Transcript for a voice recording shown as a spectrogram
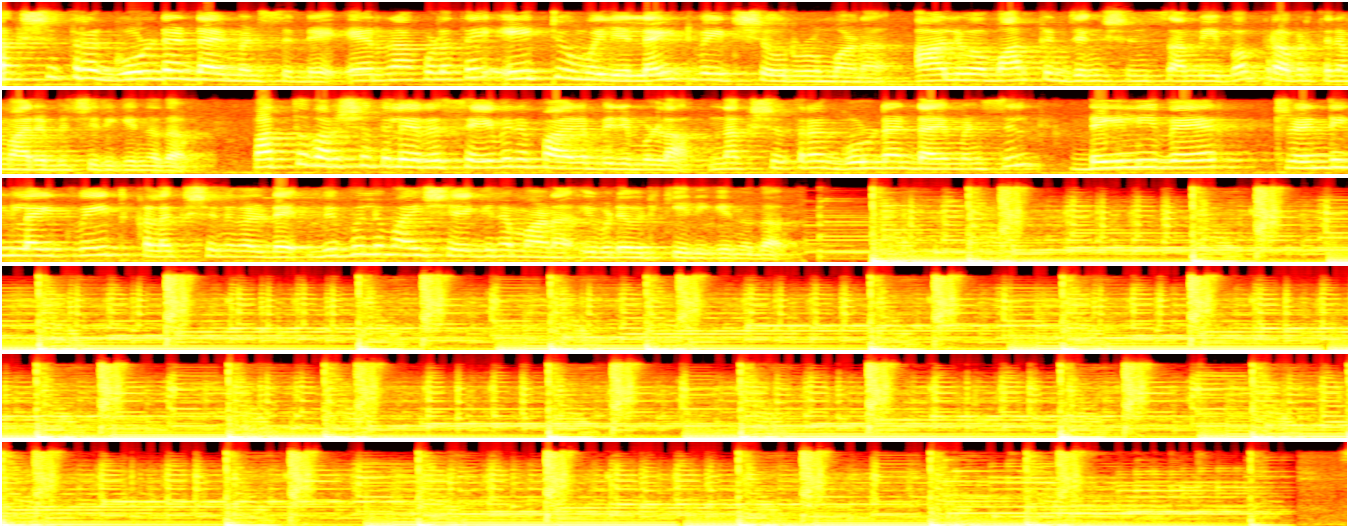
നക്ഷത്ര ഗോൾഡൻ ഡയമണ്ട്സിന്റെ എറണാകുളത്തെ ഏറ്റവും വലിയ ലൈറ്റ് വെയ്റ്റ് ഷോറൂമാണ് ആലുവ മാർക്കറ്റ് ജംഗ്ഷൻ സമീപം പ്രവർത്തനം ആരംഭിച്ചിരിക്കുന്നത്. പത്ത് വർഷത്തിലേറെ സേവന പാരമ്പര്യമുള്ള നക്ഷത്ര ഗോൾഡൻ ഡയമണ്ട്സിൽ daily wear trending light weight കളക്ഷനുകളുടെ വിപുലമായ ശേഖരമാണ് ഇവിടെ ഒരുക്കിയിരിക്കുന്നത്.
